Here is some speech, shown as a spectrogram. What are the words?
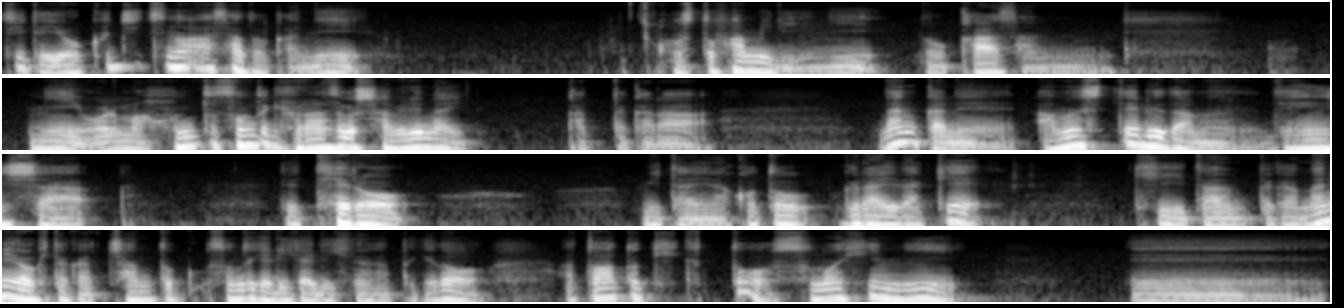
着いた翌日の朝とかにホストファミリーにのお母さんに俺まあほんとその時フランス語喋れないかったからなんかねアムステルダム電車でテロみたいなことぐらいだけ聞いた。だから何が起きたかちゃんとその時は理解できなかったけど後々聞くとその日にえ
